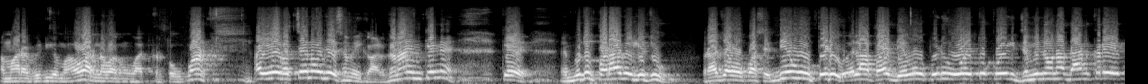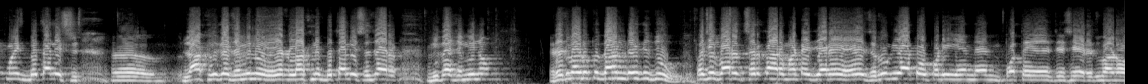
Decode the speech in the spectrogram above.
અમારા વિડીયોમાં અવારનવાર હું વાત કરતો પણ આ એ વચ્ચેનો જે સમયકાળ, ઘણા એમ કે ને કે બધું પડાવી લીધું. રાજાઓ પાસે દેવું પડ્યું. એલા ભાઈ, દેવું પડ્યું હોય તો કોઈ જમીનોના દાન કરે. એક પોઈન્ટ બેતાલીસ લાખ વીઘા જમીનો, એક લાખ ને બેતાલીસ હજાર વીઘા જમીનો. રજવાડું તો દાન દઈ દીધું. પછી ભારત સરકાર માટે જ્યારે જરૂરિયાતો પડી, એમ એમ, પોતે જે છે રજવાડો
